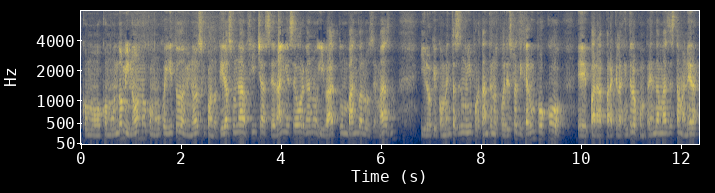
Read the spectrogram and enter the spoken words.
como, como un dominó, ¿no? Como un jueguito de dominó, es que cuando tiras una ficha se daña ese órgano y va tumbando a los demás, ¿no? Y lo que comentas es muy importante. ¿Nos podrías platicar un poco eh, para, para que la gente lo comprenda más de esta manera?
